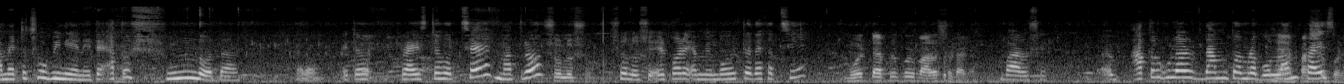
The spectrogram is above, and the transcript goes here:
আমি একটা ছবি নিয়ে নিই এটা এত সুন্দর দাম। এটা প্রাইসটা হচ্ছে মাত্র ষোলোশো। ষোলোশো। এরপরে আমি ময়ূরটা দেখাচ্ছি। ময়ূরটা আপনার পড়বে বারোশো টাকা। বারোশো। আতরগুলার দাম তো আমরা বললাম হ্যাঁ, 500 প্রাইস করে।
